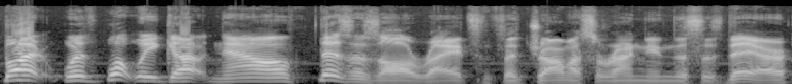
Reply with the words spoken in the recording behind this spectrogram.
But with what we got now, this is alright since the drama surrounding this is there,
